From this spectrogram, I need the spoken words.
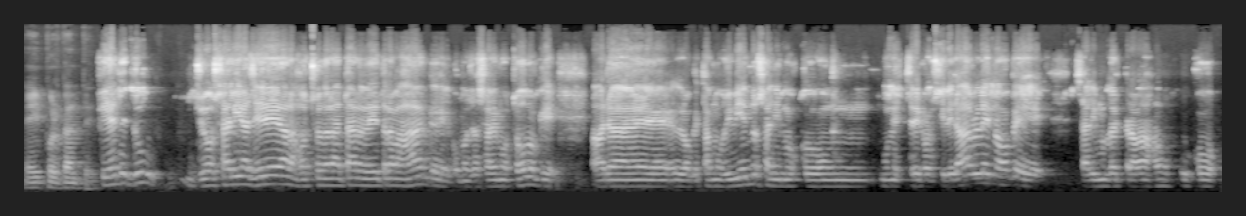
es importante. Fíjate tú, yo salí ayer a las 8 de la tarde de trabajar, que como ya sabemos todos, que ahora eh, lo que estamos viviendo salimos con un estrés considerable, ¿no? Que salimos del trabajo un poco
